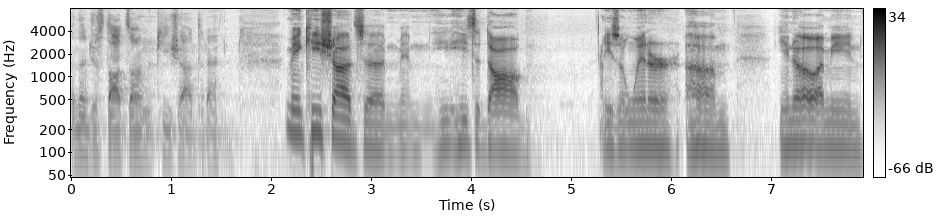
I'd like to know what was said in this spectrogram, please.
and then just thoughts on Keshad today. I mean, Keshad's uh, man, he, he's a dog. He's a winner. Um, you know, I mean,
